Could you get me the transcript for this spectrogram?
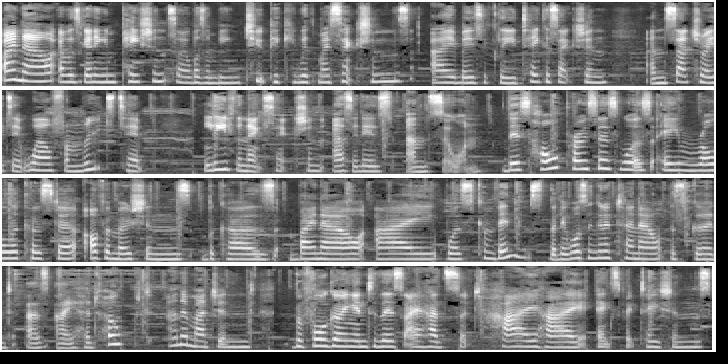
By now, I was getting impatient, so I wasn't being too picky with my sections. I basically take a section and saturate it well from root to tip leave the next section as it is, and so on. This whole process was a roller coaster of emotions because by now I was convinced that it wasn't going to turn out as good as I had hoped and imagined. Before going into this, I had such high, high expectations,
